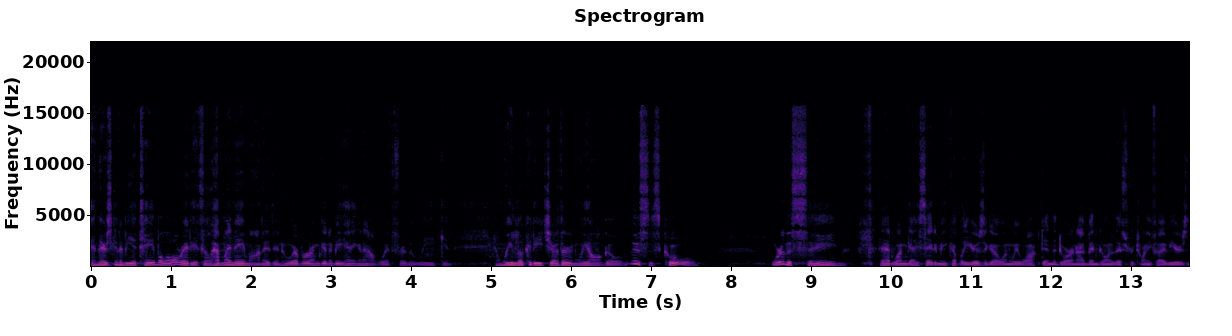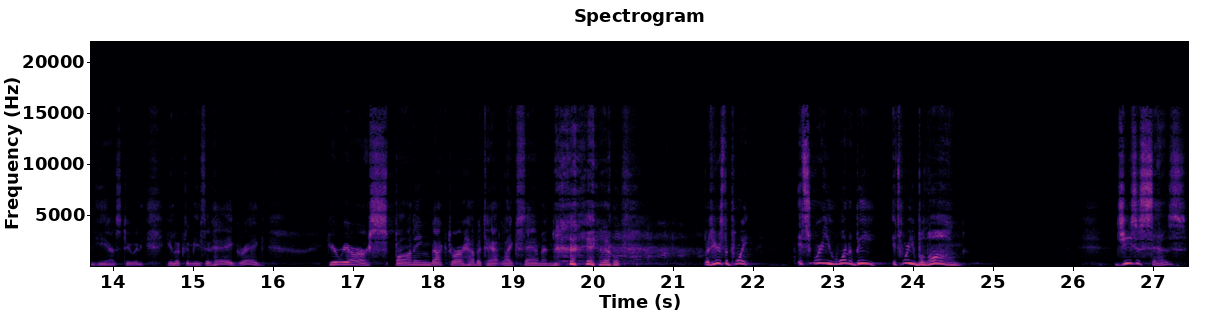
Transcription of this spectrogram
and there's going to be a table already that'll have my name on it and whoever I'm going to be hanging out with for the week. And, and we look at each other and we all go, This is cool. We're the same. I had one guy say to me a couple of years ago when we walked in the door, and I've been going to this for 25 years, and he has too. And he looked at me and said, Hey, Greg, here we are spawning back to our habitat like salmon. you know? But here's the point It's where you want to be, it's where you belong. Jesus says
